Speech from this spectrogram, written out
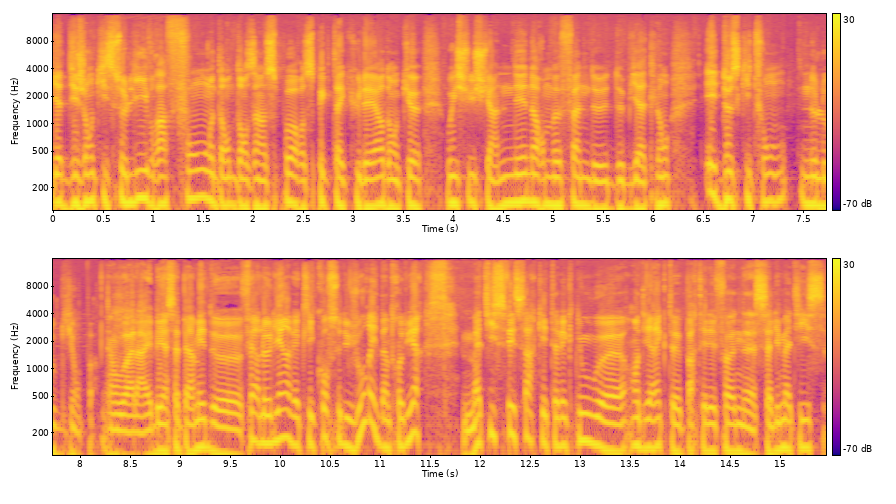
Il y a des gens qui se livrent à fond dans, dans un sport spectaculaire. Donc euh, oui, je suis, un énorme fan de, biathlon et de ski de fond, ne l'oublions pas. Voilà, et eh bien ça permet de faire le lien avec les courses du jour et d'introduire Mathis Fessard qui est avec nous euh, en direct par téléphone. Salut Mathis.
